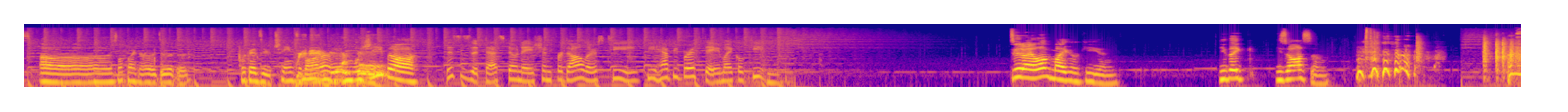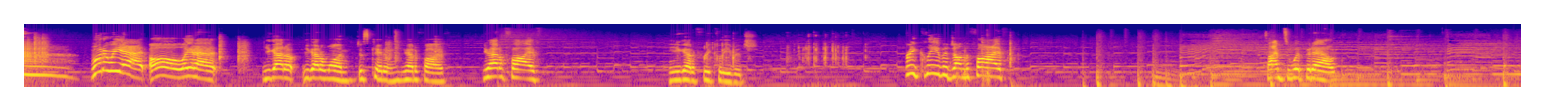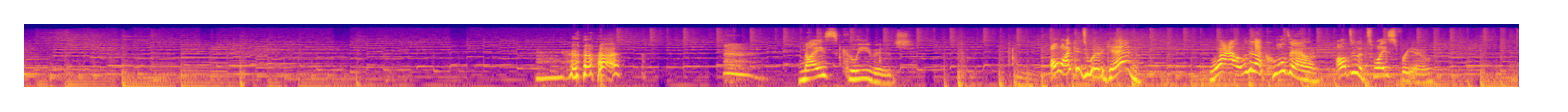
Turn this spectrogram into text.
this. Uh, there's nothing I can really do with it. What can I do? Chains of Honor? Mojiba! This is a test donation for dollars T. T. Happy birthday, Michael Keaton. Dude, I love Michael Keaton. He like, he's awesome. what are we at? Oh, look at that. You got a, you got a one. Just kidding. You had a five. You had a five. You got a free cleavage. Free cleavage on the five. Time to whip it out. nice cleavage. Oh, I can do it again! Wow, look at that cooldown! I'll do it twice for you.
